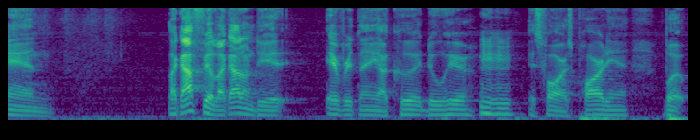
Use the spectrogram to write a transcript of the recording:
and like I feel like I done did everything I could do here mm-hmm. as far as partying, but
